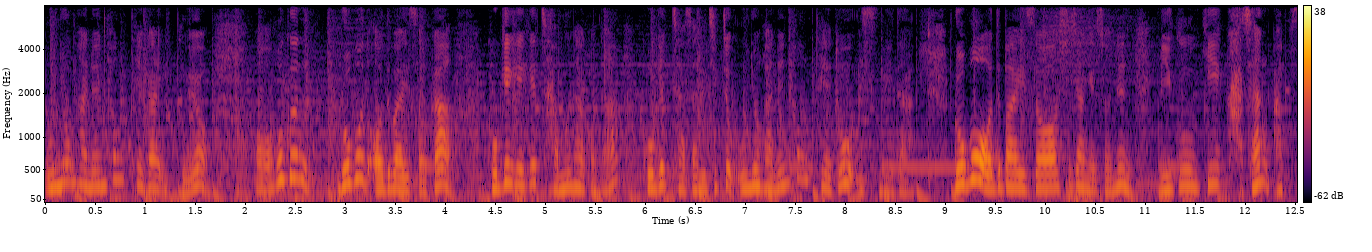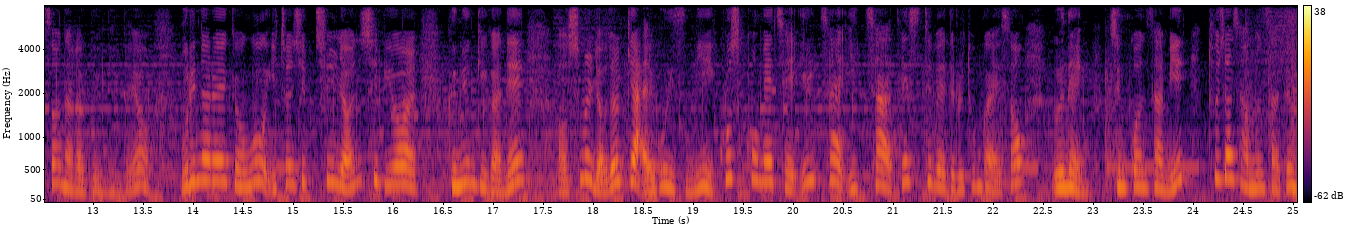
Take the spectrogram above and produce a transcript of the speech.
운용하는 형태가 있고요. 어, 혹은 로봇 어드바이저가 고객에게 자문하거나 고객 자산을 직접 운용하는 형태도 있습니다. 로보 어드바이저 시장에서는 미국이 가장 앞서 나가고 있는데요. 우리나라의 경우 2017년 12월 금융기관의 어, 28개 알고리즘이 코스콤의 제1차, 2차 테스트 베드를 통과해서 은행, 증권사 및 투자 자문사 등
